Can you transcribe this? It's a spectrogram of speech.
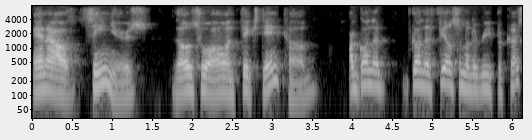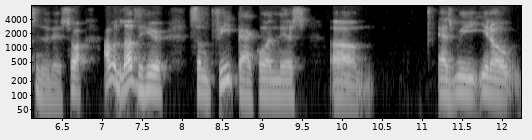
and our seniors, those who are on fixed income, are going to feel some of the repercussions of this. So I would love to hear some feedback on this um, as we, you know,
